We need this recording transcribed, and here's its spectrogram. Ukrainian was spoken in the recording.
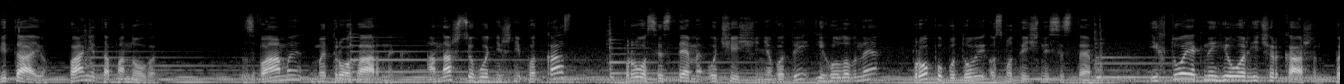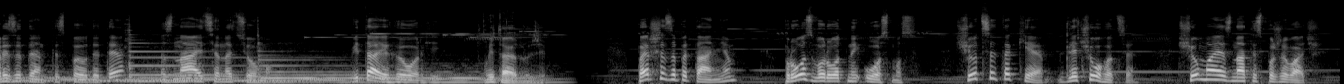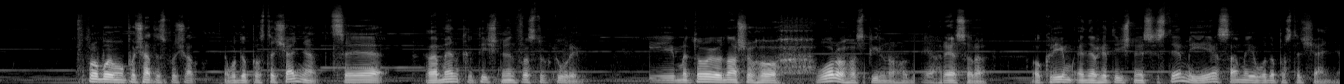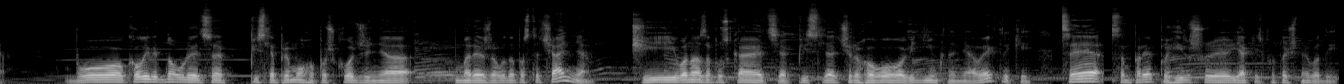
Вітаю, пані та панове! З вами Дмитро Гарник. А наш сьогоднішній подкаст про системи очищення води і головне про побутові осмотичні системи. І хто, як не Георгій Черкашин, президент СПОДТ, знається на цьому. Вітаю, Георгій! Вітаю, друзі. Перше запитання про зворотний осмос. Що це таке? Для чого це? Що має знати споживач? Спробуємо почати спочатку. Водопостачання це елемент критичної інфраструктури. І метою нашого ворога спільного агресора, окрім енергетичної системи, є саме і водопостачання. Бо коли відновлюється після прямого пошкодження мережа водопостачання, чи вона запускається після чергового відімкнення електрики, це самперед погіршує якість проточної води,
